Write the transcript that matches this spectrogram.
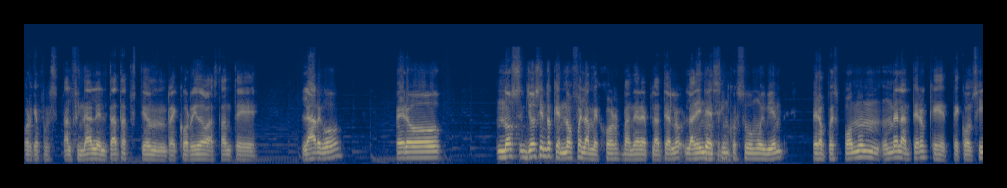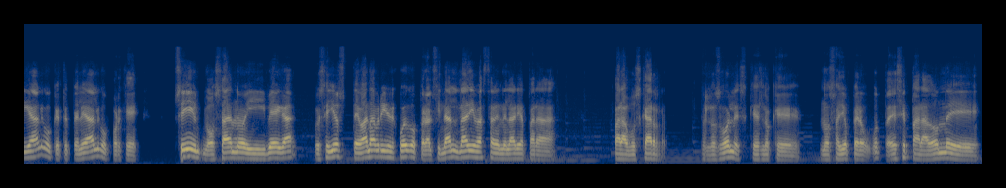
porque pues al final el Tata pues, tiene un recorrido bastante largo, pero no, yo siento que no fue la mejor manera de plantearlo. La línea de 5 estuvo muy bien, pero pues pon un, delantero que te consiga algo, que te pelea algo, porque sí, Lozano y Vega, pues ellos te van a abrir el juego, pero al final nadie va a estar en el área para, para buscar pues, los goles, que es lo que nos falló, pero ese paradón de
